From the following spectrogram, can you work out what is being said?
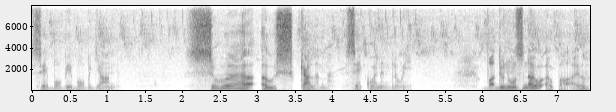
sê Bobby Bobbejaan. So 'n ou skelm, sê koning Louis. Wat doen ons nou, oupa uil?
